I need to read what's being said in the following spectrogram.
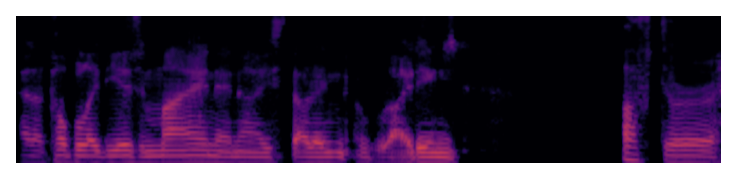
had a couple ideas in mind, and I started writing after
